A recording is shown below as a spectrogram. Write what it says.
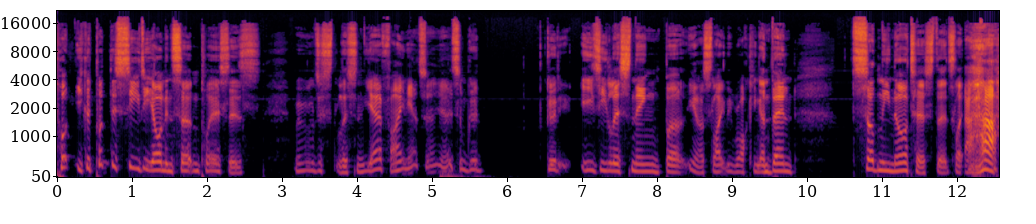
put you could put this CD on in certain places. Maybe we'll just listen. Yeah, fine. Yeah, it's, yeah, it's some good, good easy listening, but you know, slightly rocking, and then suddenly notice that it's like, aha,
